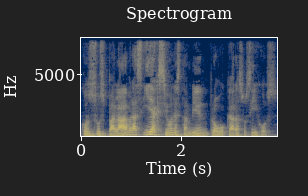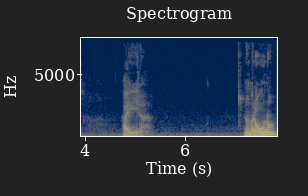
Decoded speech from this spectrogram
con sus palabras y acciones también provocar a sus hijos a ira. Número uno,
